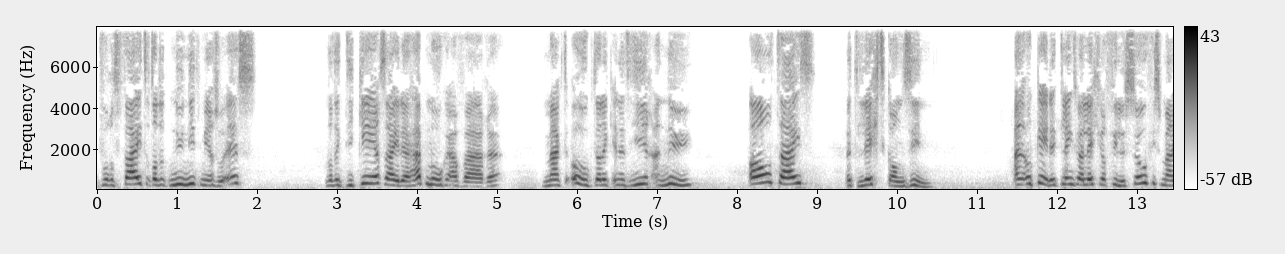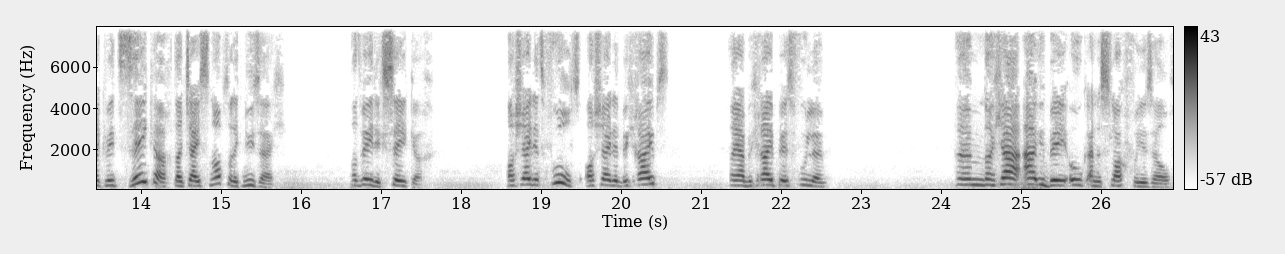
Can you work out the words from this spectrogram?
voor het feit dat het nu niet meer zo is. Dat ik die keerzijde heb mogen ervaren, maakt ook dat ik in het hier en nu altijd het licht kan zien. En oké, okay, dit klinkt wellicht wel filosofisch, maar ik weet zeker dat jij snapt wat ik nu zeg. Dat weet ik zeker. Als jij dit voelt, als jij dit begrijpt, nou ja, begrijpen is voelen. Um, dan ga AUB ook aan de slag voor jezelf.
